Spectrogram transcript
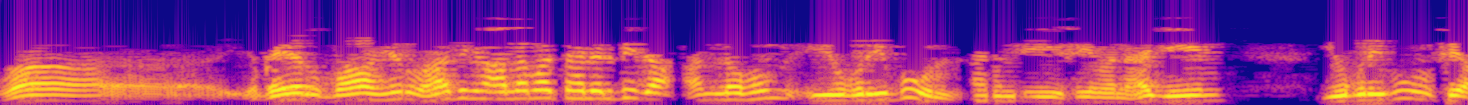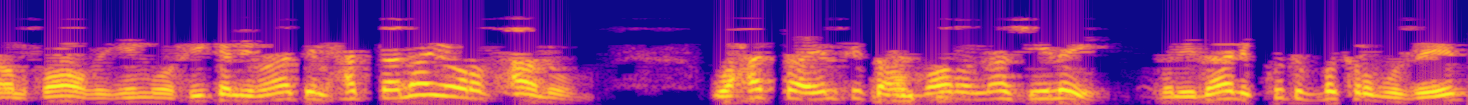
و غير ظاهر. وهذه من علامات أهل البدع أنهم يغربون في منهجهم يغربون في ألفاظهم وفي كلماتهم حتى لا يعرف حالهم وحتى يلفت أنظار الناس إليه. ولذلك كتب بكر أبو زيد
